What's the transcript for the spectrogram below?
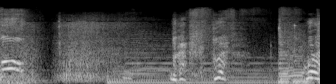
哦！喂喂喂！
